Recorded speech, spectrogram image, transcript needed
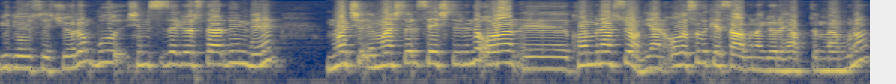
videoyu seçiyorum. Bu şimdi size gösterdiğim benim maç maçları seçtiğinde oran e, kombinasyon yani olasılık hesabına göre yaptım ben bunu.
